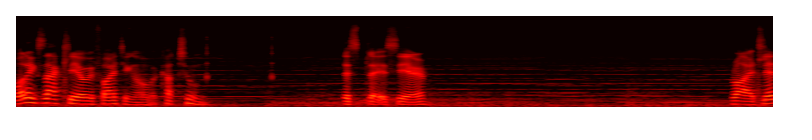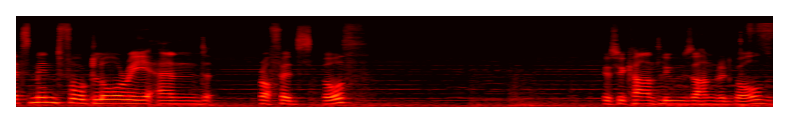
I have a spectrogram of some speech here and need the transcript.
What exactly are we fighting over? Khartoum. This place here. Right, let's mint for glory and profits both. Because we can't lose 100 gold.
